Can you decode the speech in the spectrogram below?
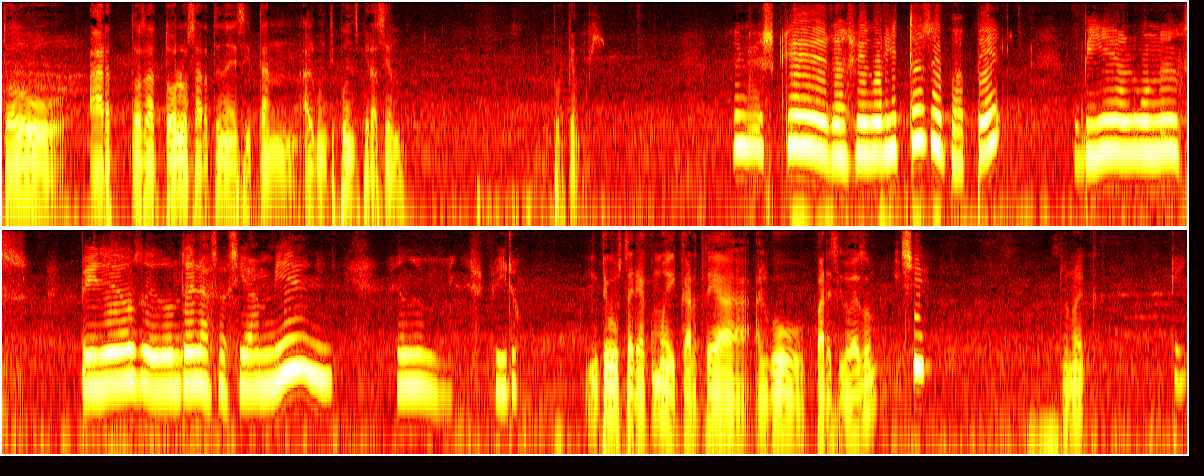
todo arte, o sea, todos los artes necesitan algún tipo de inspiración? ¿Por qué? Bueno, es que las figuritas de papel vi algunos videos de donde las hacían bien y me inspiró. ¿Te gustaría como dedicarte a algo parecido a eso? Sí, ¿Tú no? ¿Qué?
